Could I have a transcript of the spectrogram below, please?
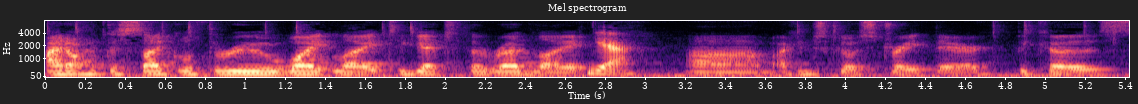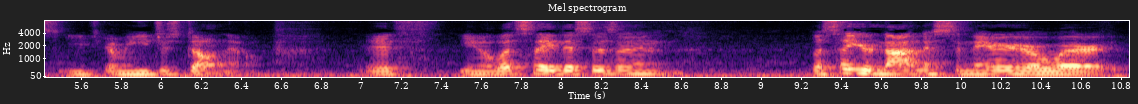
I don't have to cycle through white light to get to the red light. Yeah. Um, I can just go straight there because you, I mean you just don't know. If you know, let's say this isn't. Let's say you're not in a scenario where it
